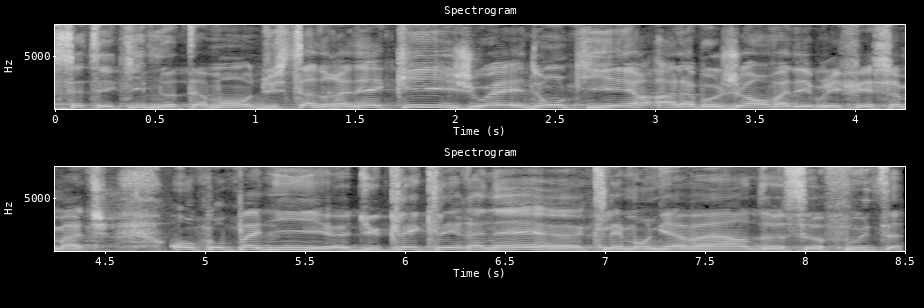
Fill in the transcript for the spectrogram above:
cette équipe, notamment du Stade Rennais, qui jouait donc hier à la Beaujoire. On va débriefer ce match en compagnie du Clé-Clé Rennais, Clément Gavard de SoFoot.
